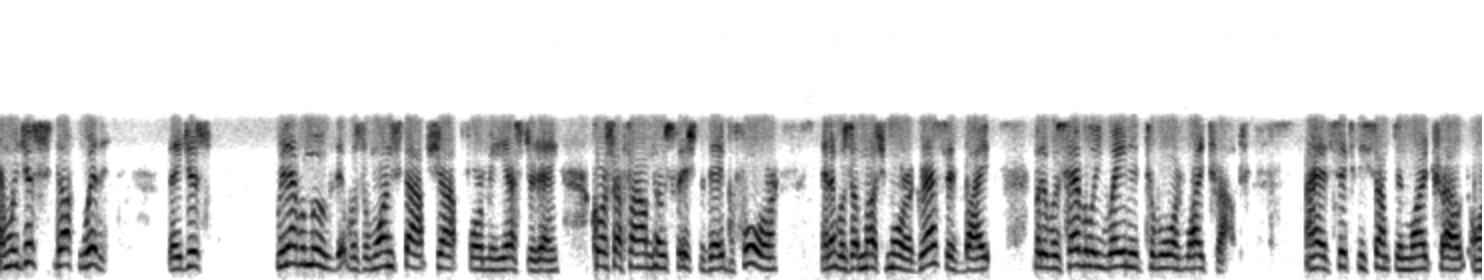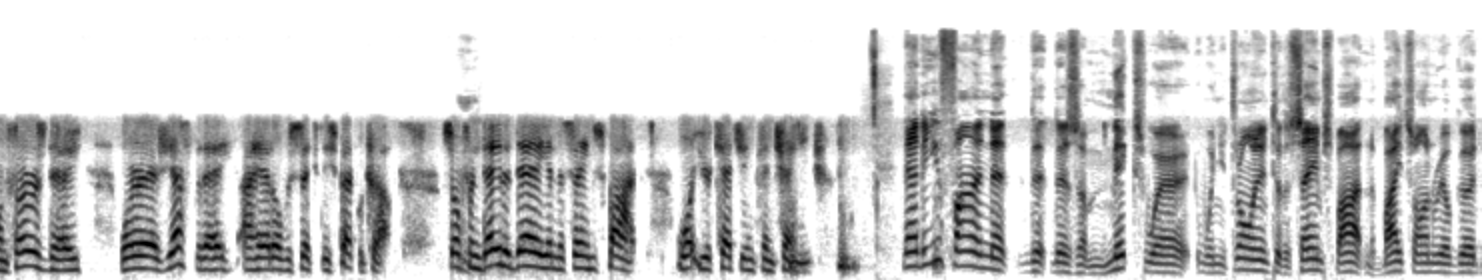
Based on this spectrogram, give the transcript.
And we just stuck with it. They just, we never moved. It was a one stop shop for me yesterday. Of course, I found those fish the day before, and it was a much more aggressive bite, but it was heavily weighted toward white trout. I had 60 something white trout on Thursday, whereas yesterday I had over 60 speckled trout. So from day to day in the same spot, what you're catching can change. Now, do you find that, that there's a mix where when you're throwing into the same spot and the bite's on real good,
